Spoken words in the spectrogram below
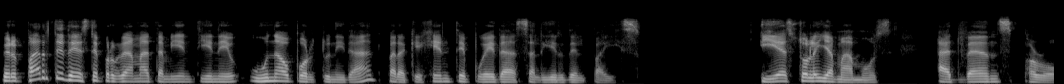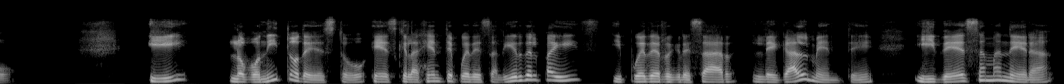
Pero parte de este programa también tiene una oportunidad para que gente pueda salir del país. Y esto le llamamos Advance Parole. Y lo bonito de esto es que la gente puede salir del país y puede regresar legalmente y de esa manera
